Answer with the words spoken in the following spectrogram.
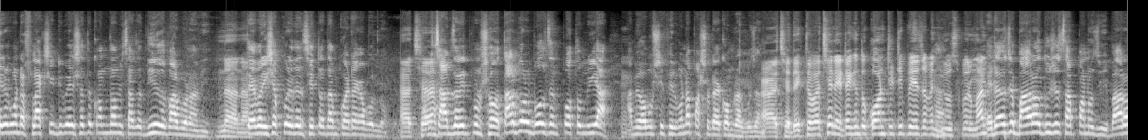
এরকম একটা ফ্ল্যাগশিপ ডিভাইসের সাথে কম দামি চার্জার দিয়ে দিতে পারব না আমি। না না। তো এবার হিসাব করে দেন সেটার দাম কয় টাকা বলল। আচ্ছা। চার্জার হেডফোন সহ। তারপর বলছেন প্রথম ইয়া আমি অবশ্যই ফেলব না পাঁচশো টাকা কম রাখব আচ্ছা দেখতে পাচ্ছেন এটা কিন্তু কোয়ান্টিটি পেয়ে যাবেন হ্যাঁ। হিউজ পরিমাণ। এটা হচ্ছে বারো দুশো ছাপ্পান্ন জিবি বারো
